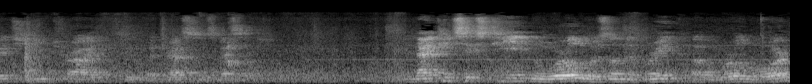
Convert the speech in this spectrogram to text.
which he tried to address his message. In 1916, the world was on the brink of a world war,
